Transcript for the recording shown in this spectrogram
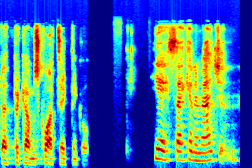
that becomes quite technical. Yes, I can imagine.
